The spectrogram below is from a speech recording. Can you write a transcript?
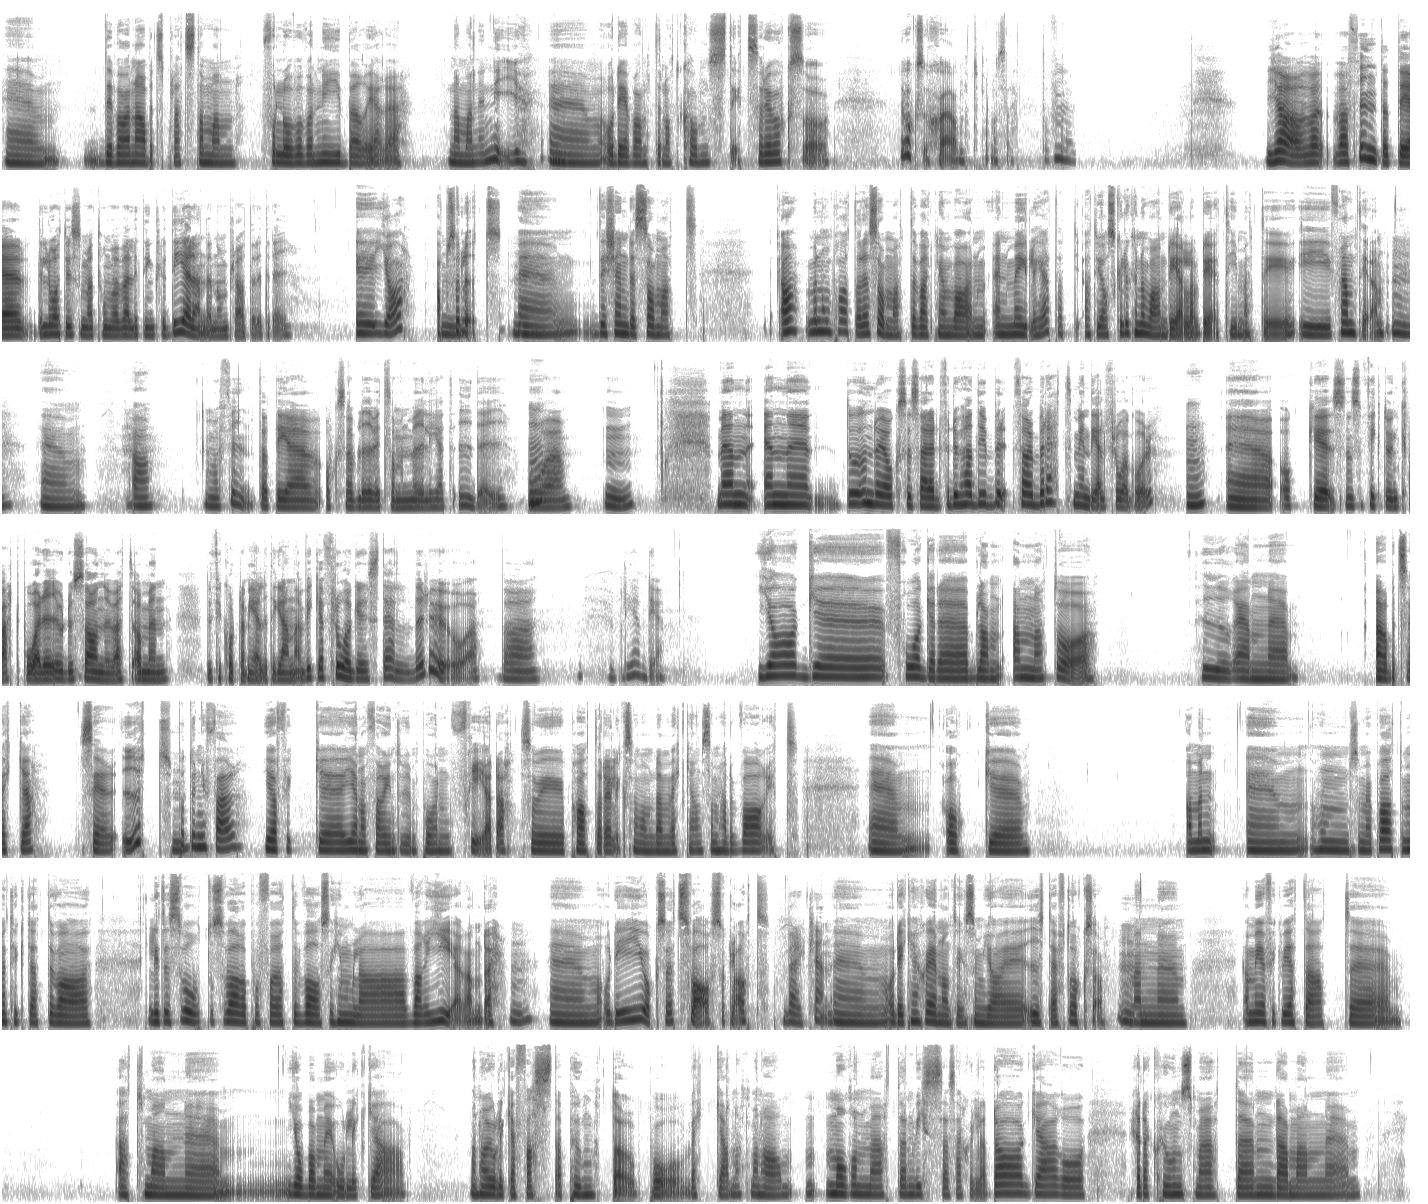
eh, det var en arbetsplats där man får lov att vara nybörjare när man är ny. Mm. Eh, och det var inte något konstigt, så det var också, det var också skönt på något sätt. Mm. Ja, vad, vad fint att det... Det låter som att hon var väldigt inkluderande när hon pratade till dig. Eh, ja, absolut. Mm. Mm. Eh, det kändes som att... Ja, men hon pratade som att det verkligen var en, en möjlighet att, att jag skulle kunna vara en del av det teamet i, i framtiden. Mm. Eh, ja. Vad fint att det också har blivit som en möjlighet i dig. Mm. Och, mm. Men en, eh, då undrar jag också, så här, för du hade ju förberett med en del frågor. Mm. Eh, och eh, sen så fick du en kvart på dig och du sa nu att ja, men, du fick korta ner lite grann. Vilka frågor ställde du och vad, hur blev det? Jag eh, frågade bland annat då hur en eh, arbetsvecka ser ut mm. på ett ungefär. Jag fick eh, genomföra intervjun på en fredag, så vi pratade liksom om den veckan som hade varit. Ehm, och eh, ja, men hon som jag pratade med tyckte att det var lite svårt att svara på för att det var så himla varierande. Mm. Um, och det är ju också ett svar såklart. Verkligen. Um, och det kanske är någonting som jag är ute efter också. Mm. Men, uh, ja, men jag fick veta att, uh, att man uh, jobbar med olika man har olika fasta punkter på veckan. Att man har morgonmöten vissa särskilda dagar och redaktionsmöten där man eh,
